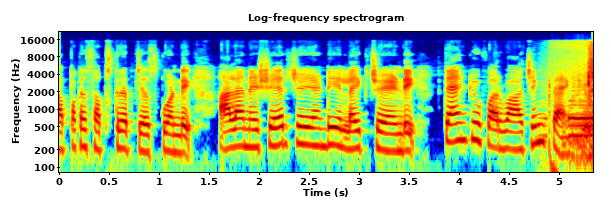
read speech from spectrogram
తప్పక సబ్స్క్రైబ్ చేసుకోండి. అలానే షేర్ చేయండి లైక్ చేయండి. Thank you for watching thank you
